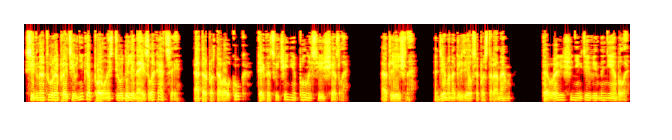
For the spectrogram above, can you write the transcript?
«Сигнатура противника полностью удалена из локации», — отрапортовал Кук, когда свечение полностью исчезло. «Отлично». Демон огляделся по сторонам. Товарища нигде видно не было.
